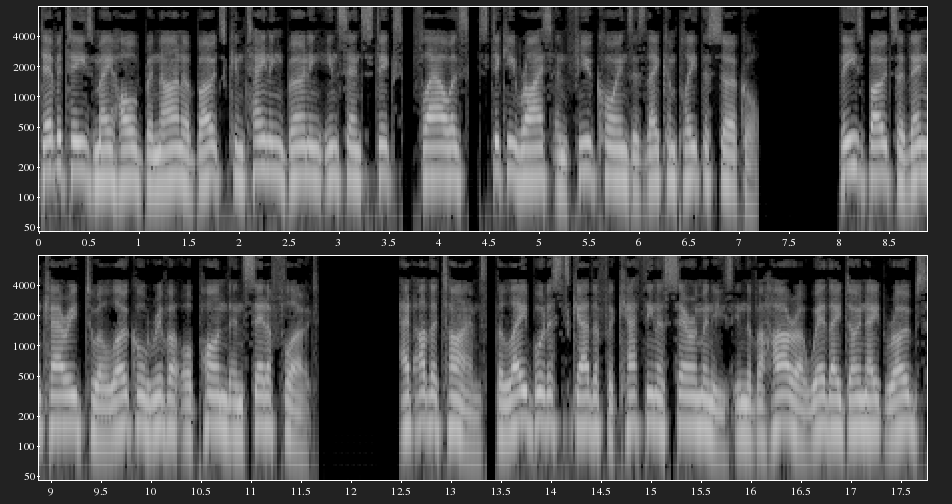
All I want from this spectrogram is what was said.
Devotees may hold banana boats containing burning incense sticks, flowers, sticky rice and few coins as they complete the circle. These boats are then carried to a local river or pond and set afloat. At other times, the lay Buddhists gather for Kathina ceremonies in the Vihara where they donate robes,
